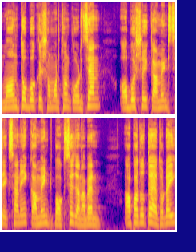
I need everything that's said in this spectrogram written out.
মন্তব্যকে সমর্থন করছেন, অবশ্যই কমেন্ট সেকশানে কমেন্ট বক্সে জানাবেন। আপাতত এতটাই।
